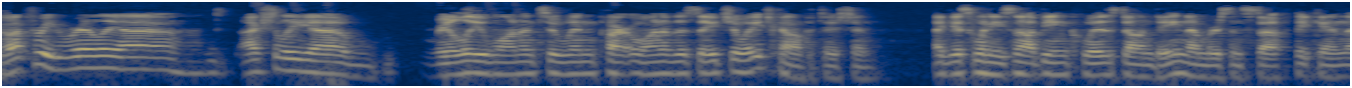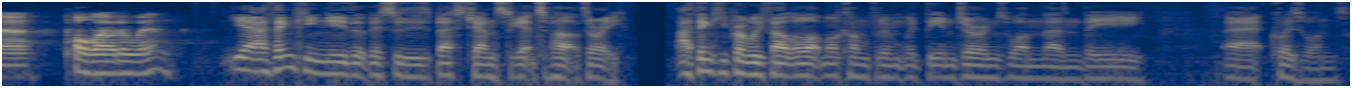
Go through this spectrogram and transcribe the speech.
Godfrey really, uh, actually, uh, really wanted to win part one of this HOH competition. I guess when he's not being quizzed on day numbers and stuff, he can uh, pull out a win. Yeah, I think he knew that this was his best chance to get to part three. I think he probably felt a lot more confident with the endurance one than the uh, quiz ones.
